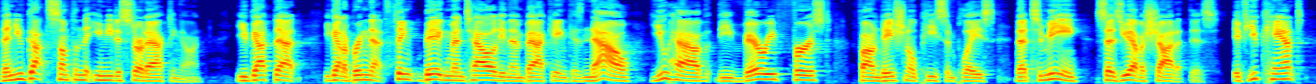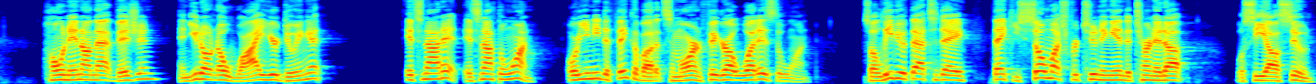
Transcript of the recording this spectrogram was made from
then you've got something that you need to start acting on. You got that you got to bring that think big mentality then back in because now you have the very first foundational piece in place that to me says you have a shot at this. If you can't hone in on that vision and you don't know why you're doing it, it's not it. It's not the one. Or you need to think about it some more and figure out what is the one. So I'll leave you with that today. Thank you so much for tuning in to Turn It Up. We'll see y'all soon.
